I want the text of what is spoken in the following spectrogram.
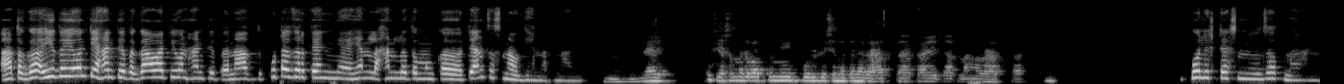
आता ग इथं येऊन ते हाणतात गावात येऊन आणि आज कुठं जर त्यांनी ह्यांना हाणलं तर मग त्यांचंच नाव घेणार ना आम्ही हम्म, नाही त्या संदर्भात तुम्ही पोलीस स्टेशनला जाणार आहात का काय जात नागणार आहात का पोलीस स्टेशनला जात ना आम्ही.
